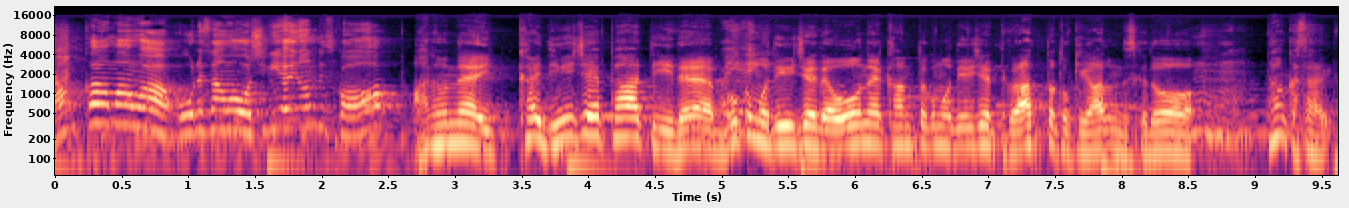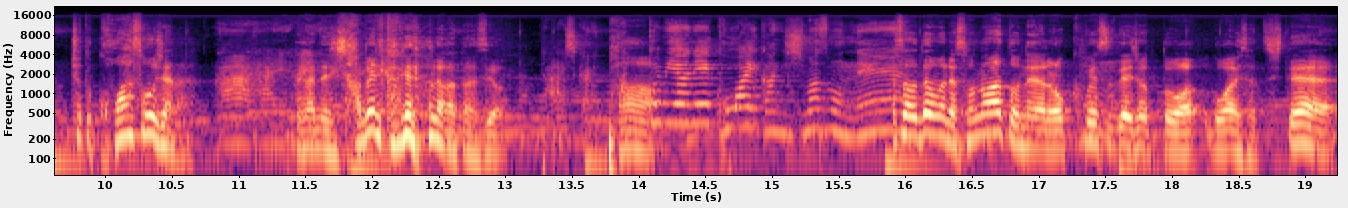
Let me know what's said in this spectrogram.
アンカーマンは大根さんはお知り合いなんですか？あのね一回 DJ パーティーで僕も DJ で大根監督も DJ って会った時があるんですけど、なんかさちょっと怖そうじゃない？だからね喋りかけられなかったんですよ。確かに。パッと見はね怖い感じしますもんね。そうでもねその後ねロックフェスでちょっとご挨拶して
